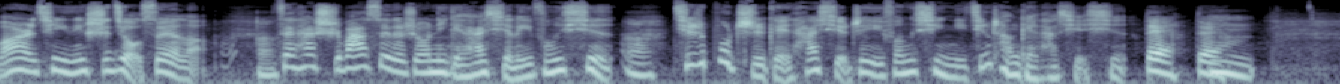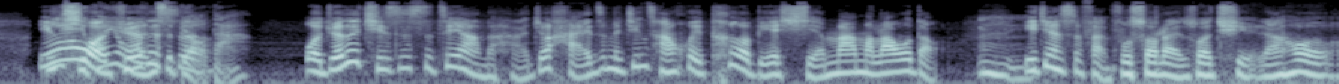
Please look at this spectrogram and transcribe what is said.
王尔清已经十九岁了，在他十八岁的时候，你给他写了一封信。嗯，其实不止给他写这一封信，你经常给他写信。对对，嗯，因为我觉得是表达。我觉得其实是这样的哈，就孩子们经常会特别嫌妈妈唠叨，嗯一件事反复说来说去，然后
